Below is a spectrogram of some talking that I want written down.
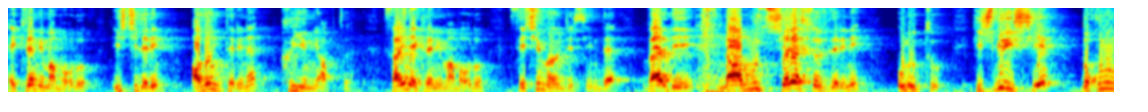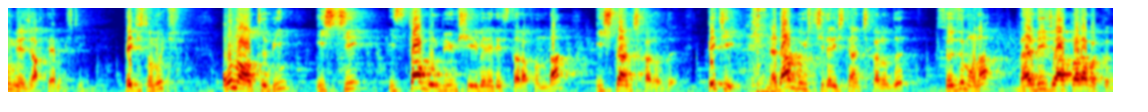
Ekrem İmamoğlu işçilerin alın terine kıyım yaptı. Sayın Ekrem İmamoğlu seçim öncesinde verdiği namus şeref sözlerini unuttu. Hiçbir işçiye dokunulmayacak denmişti. Peki sonuç? 16 bin işçi İstanbul Büyükşehir Belediyesi tarafından işten çıkarıldı. Peki neden bu işçiler işten çıkarıldı? Sözüm ona verdiği cevaplara bakın.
